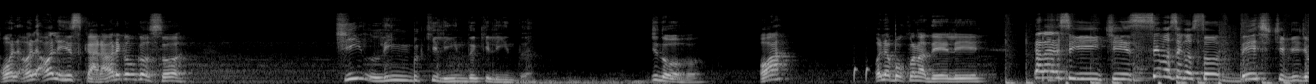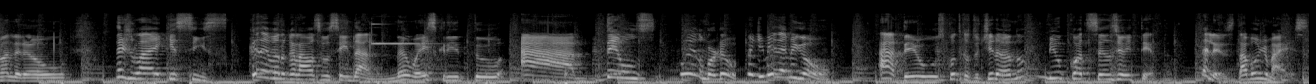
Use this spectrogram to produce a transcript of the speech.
Olha, olha, olha isso, cara. Olha como que eu sou. Que lindo, que lindo, que lindo. De novo. Ó. Olha a bocona dele. Galera, é o seguinte. Se você gostou deste vídeo maneirão, deixa o like, se inscreva no canal se você ainda não é inscrito. Adeus. Ui, não mordeu? Mim, né, amigão? Adeus. Quanto que eu tô tirando? 1480. Beleza, tá bom demais.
